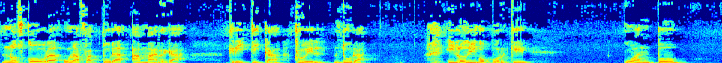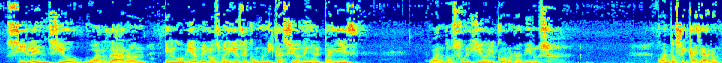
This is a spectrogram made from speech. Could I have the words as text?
nos cobra una factura amarga, crítica, cruel, dura. Y lo digo porque cuánto silencio guardaron el gobierno y los medios de comunicación en el país cuando surgió el coronavirus. ¿Cuántos se callaron?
